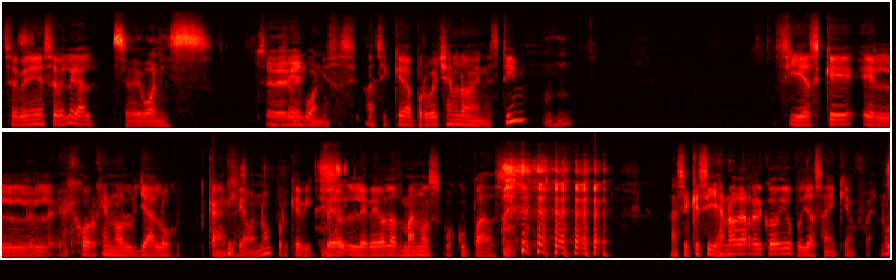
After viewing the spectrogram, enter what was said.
Se ve, se ve legal. Se ve bonis. Se ve, bien. Así, que aprovechenlo en Steam. Si es que el Jorge no ya lo canjeó, ¿no? Porque le veo las manos ocupadas. Así que si ya no agarra el código, pues ya saben quién fue, ¿no?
